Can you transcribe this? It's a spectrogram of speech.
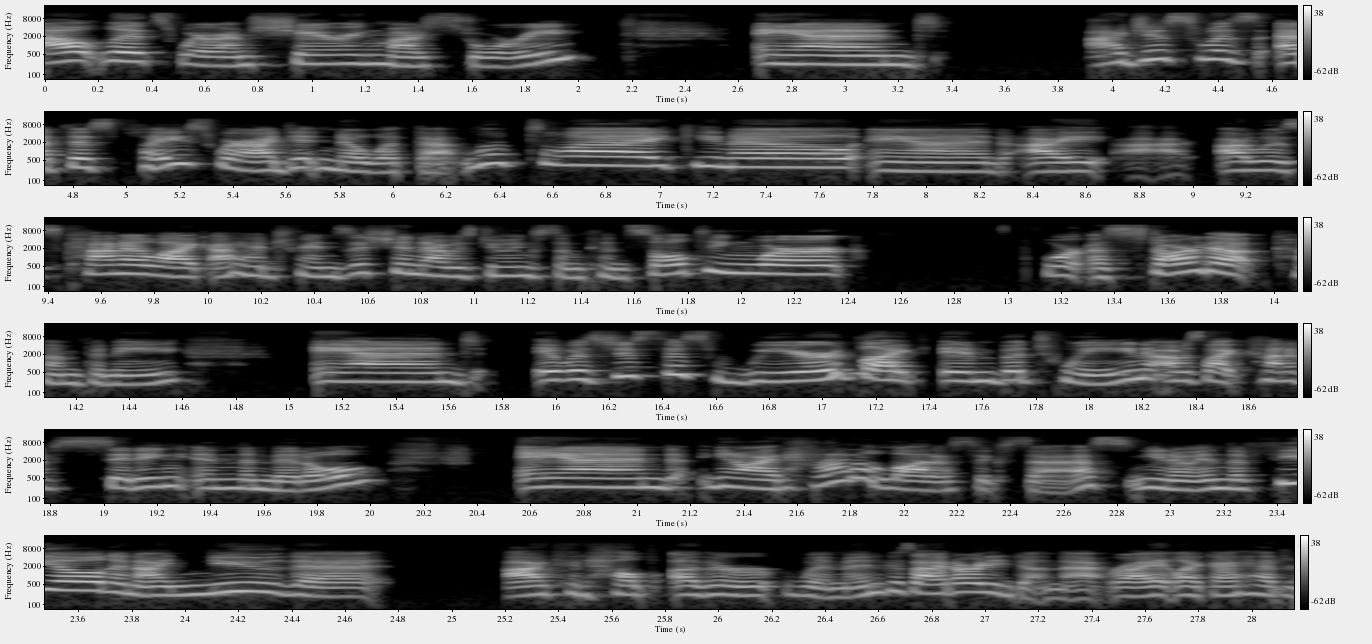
outlets where I'm sharing my story and I just was at this place where I didn't know what that looked like, you know, and I I, I was kind of like I had transitioned. I was doing some consulting work for a startup company and it was just this weird, like in between. I was like kind of sitting in the middle. And, you know, I'd had a lot of success, you know, in the field. And I knew that I could help other women because I'd already done that, right? Like I had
